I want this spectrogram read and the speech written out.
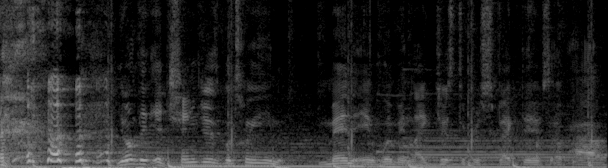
you don't think it changes between men and women, like just the perspectives of how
